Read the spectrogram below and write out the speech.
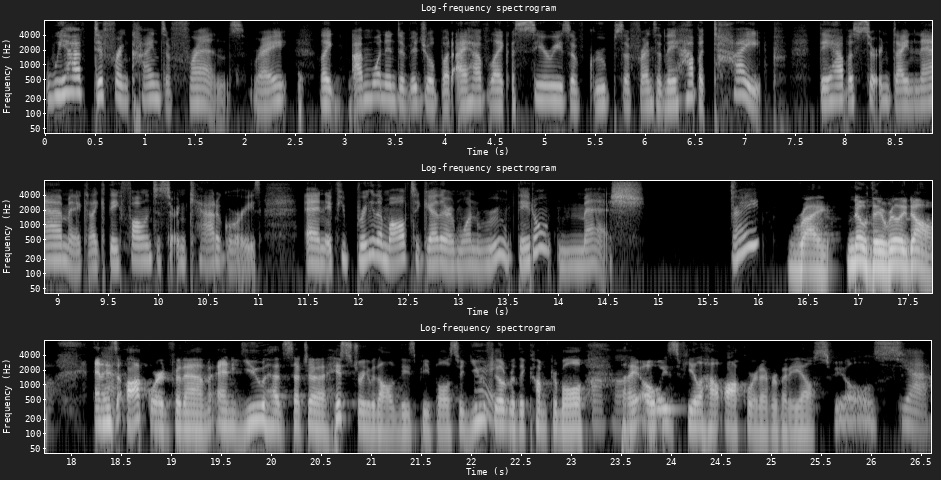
we have different kinds of friends, right? Like, I'm one individual, but I have like a series of groups of friends, and they have a type, they have a certain dynamic, like, they fall into certain categories. And if you bring them all together in one room, they don't mesh, right? Right. No, they really don't. And it's awkward for them. And you have such a history with all of these people. So you Right. feel really comfortable. Uh-huh. But I always feel how awkward everybody else feels. Yeah.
